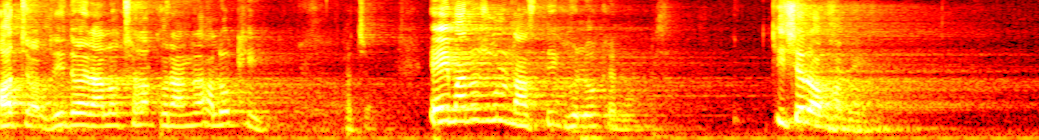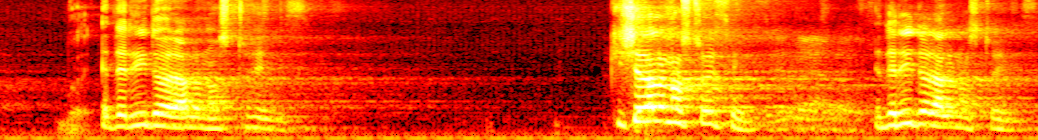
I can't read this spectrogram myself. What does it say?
অচল, হৃদয়ের আলো ছাড়া কোরআনের আলো কি? অচল। এই মানুষগুলো নাস্তিক হলো কেন? কিসের অভাবে? এদের হৃদয়ের আলো নষ্ট হয়ে গেছে। কিসের আলো নষ্ট হয়েছে? এদের হৃদয়ের আলো নষ্ট হয়ে গেছে।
